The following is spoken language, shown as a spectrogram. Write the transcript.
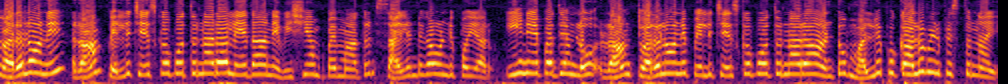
త్వరలోనే రామ్ పెళ్ళి చేసుకోబోతున్నారా లేదా అనే విషయంపై మాత్రం సైలెంట్గా ఉండిపోయారు. ఈ నేపథ్యంలో రామ్ త్వరలోనే పెళ్ళి చేసుకోబోతున్నారా అంటూ మళ్ళీ పుకాలు వినిపిస్తున్నాయి.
